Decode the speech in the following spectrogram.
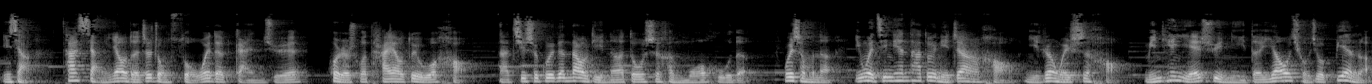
你想，他想要的这种所谓的感觉，或者说他要对我好，那其实归根到底呢，都是很模糊的。为什么呢？因为今天他对你这样好，你认为是好。明天也许你的要求就变了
